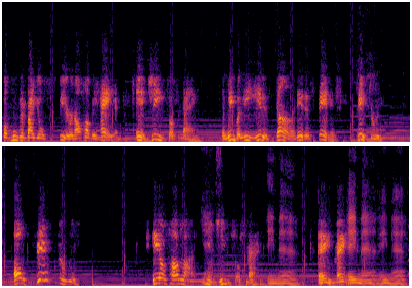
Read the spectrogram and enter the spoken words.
for moving by your spirit on her behalf. In Jesus' name. And we believe it is done. It is finished. Victory. Oh, victory is her life. Yes. In Jesus' name. Amen. Amen. Amen. Amen.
